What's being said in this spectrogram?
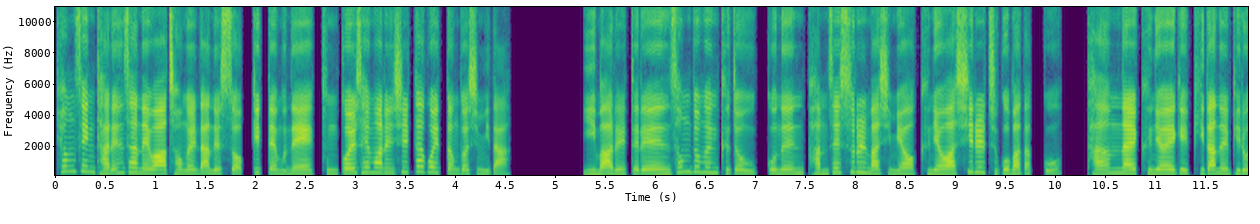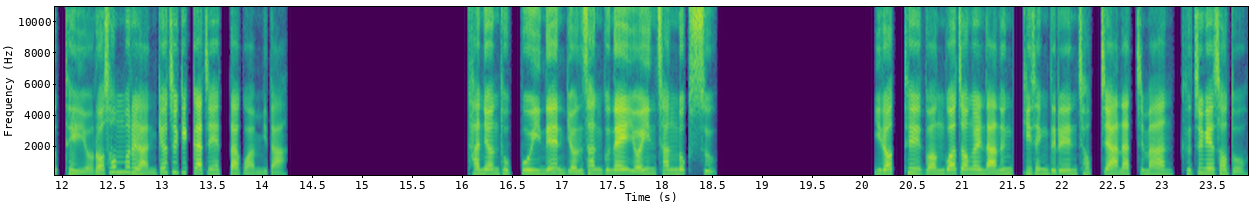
평생 다른 사내와 정을 나눌 수 없기 때문에 궁궐 생활은 싫다고 했던 것입니다. 이 말을 들은 성종은 그저 웃고는 밤새 술을 마시며 그녀와 시를 주고받았고 다음 날 그녀에게 비단을 비롯해 여러 선물을 안겨주기까지 했다고 합니다. 단연 돋보이는 연산군의 여인 장록수 이렇듯 왕과 정을 나눈 기생들은 적지 않았지만 그 중에서도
